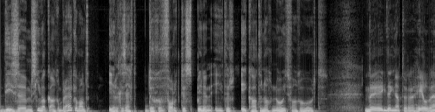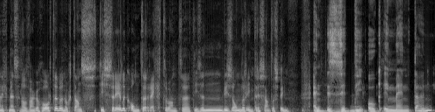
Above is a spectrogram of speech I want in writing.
die ze misschien wel kan gebruiken. Want eerlijk gezegd, de gevorkte spinneneter, ik had er nog nooit van gehoord. Nee, ik denk dat er heel weinig mensen al van gehoord hebben. Nochtans, het is redelijk onterecht, want eh, het is een bijzonder interessante spin. En zit die ook in mijn tuin?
